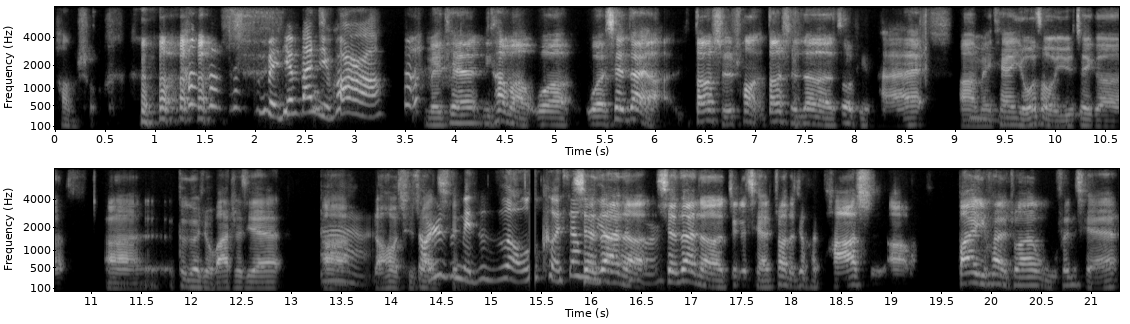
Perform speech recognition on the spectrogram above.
烫手，每天搬几块啊？每天你看嘛，我我现在啊，当时创当时的做品牌啊，每天游走于这个啊各个酒吧之间啊，然后去小日子美滋滋，我可羡慕现在呢，现在呢，这个钱赚的就很踏实啊，搬一块砖五分钱，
